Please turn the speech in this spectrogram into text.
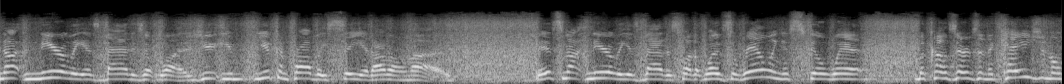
not nearly as bad as it was. You you you can probably see it. I don't know. It's not nearly as bad as what it was. The railing is still wet because there's an occasional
